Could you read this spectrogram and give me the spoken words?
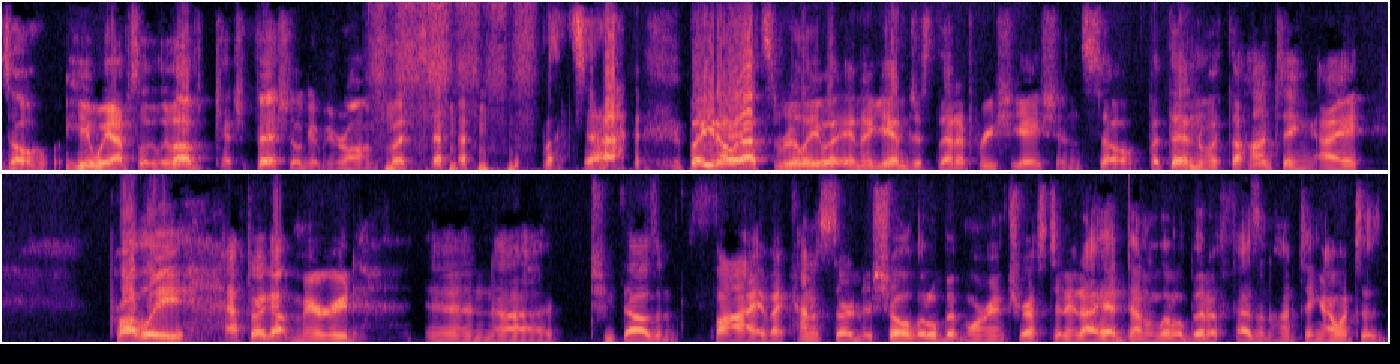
so he, we absolutely love catching fish. Don't get me wrong, but uh, but uh, but you know that's really what. And again, just that appreciation. So, but then with the hunting, I probably after I got married in uh, 2005, I kind of started to show a little bit more interest in it. I had done a little bit of pheasant hunting. I went to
